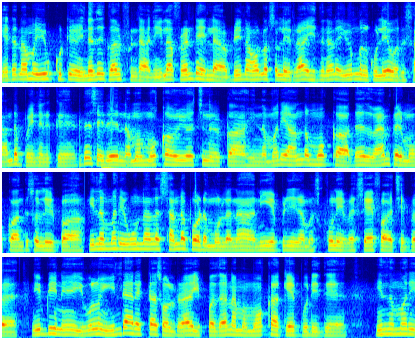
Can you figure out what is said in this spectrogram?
கேட்ட நம்ம இவங்க குட்டியும் என்னது கேர்ள் ஃப்ரெண்டா நீ ஃப்ரெண்டே இல்லை அப்படின்னு அவ்வளோ சொல்லிடுறா. இதனால இவங்களுக்குள்ளேயே ஒரு சண்டை போயின்னு இருக்கு. இந்த சைடு நம்ம மோக்கா யோசனை இருக்கான் இந்த மாதிரி அந்த மோக்கா அதாவது வேம்பேர் மொக்கா வந்து சொல்லியிருப்பா. இந்த மாதிரி உன்னால சண்டை போட முடியலனா நீ எப்படி நம்ம ஸ்கூலை சேஃபாக வச்சுப்ப? இப்படின்னு இவ்வளோ இன்டெரக்டாக சொல்கிற இப்போ தான் நம்ம மோக்காக்கே புரியுது. இந்த மாதிரி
